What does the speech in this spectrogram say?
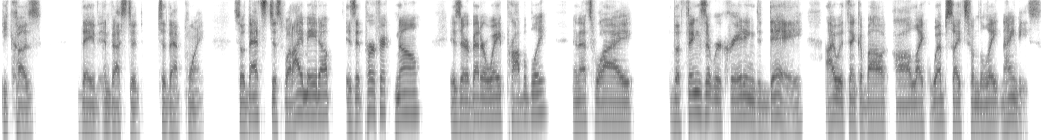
because they've invested to that point. So that's just what I made up. Is it perfect? No. Is there a better way? Probably. And that's why the things that we're creating today, I would think about uh, like websites from the late 90s.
